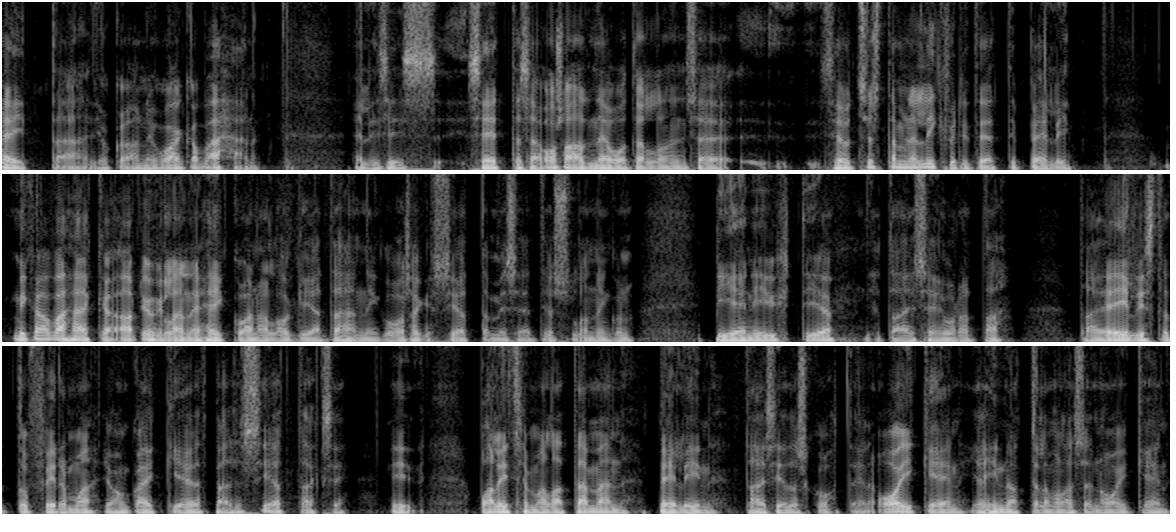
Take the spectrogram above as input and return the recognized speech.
heittää, joka on niin aika vähän. Eli siis se, että sä osaat neuvotella, niin se, se on siis tämmöinen likviditeettipeli, mikä on vähän ehkä jonkinlainen heikko analogia tähän niin kuin osakesijoittamiseen, että jos sulla on niin kuin pieni yhtiö, jota ei seurata – tai ei listattu firma, johon kaikki eivät pääse sijoittajaksi, niin valitsemalla tämän pelin tai sijoituskohteen oikein ja hinnoittelemalla sen oikein,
